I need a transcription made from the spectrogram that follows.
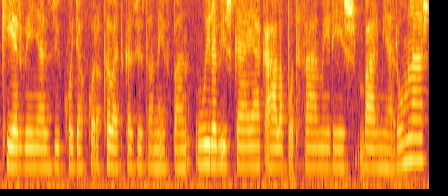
kérvényezzük, hogy akkor a következő tanévben újra vizsgálják, állapotfelmérés, bármilyen romlás,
